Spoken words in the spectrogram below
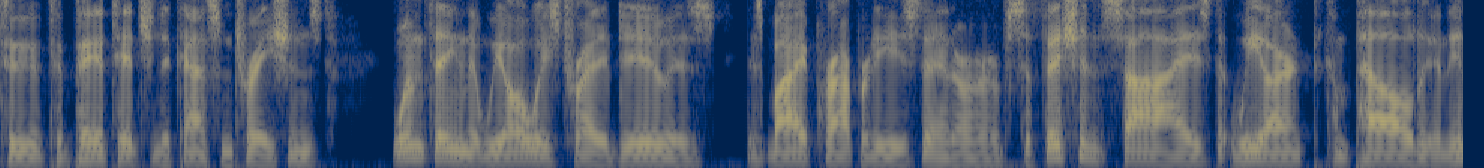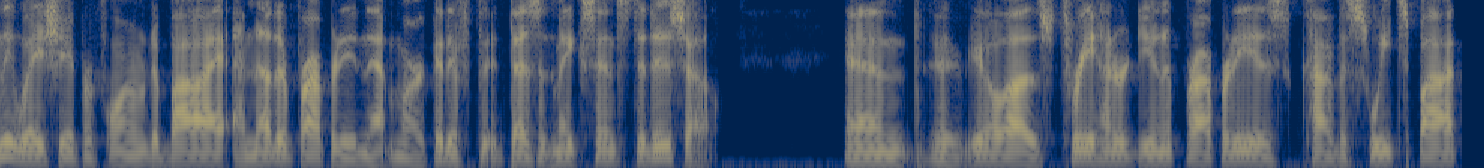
to to pay attention to concentrations one thing that we always try to do is is buy properties that are of sufficient size that we aren't compelled in any way, shape, or form to buy another property in that market if it doesn't make sense to do so. And uh, you know, a 300 unit property is kind of a sweet spot.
